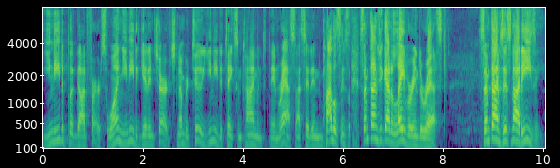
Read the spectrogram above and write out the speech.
you need to put God first. One, you need to get in church. Number two, you need to take some time and, and rest. I said, in the Bible says sometimes you got to labor into rest. Sometimes it's not easy.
